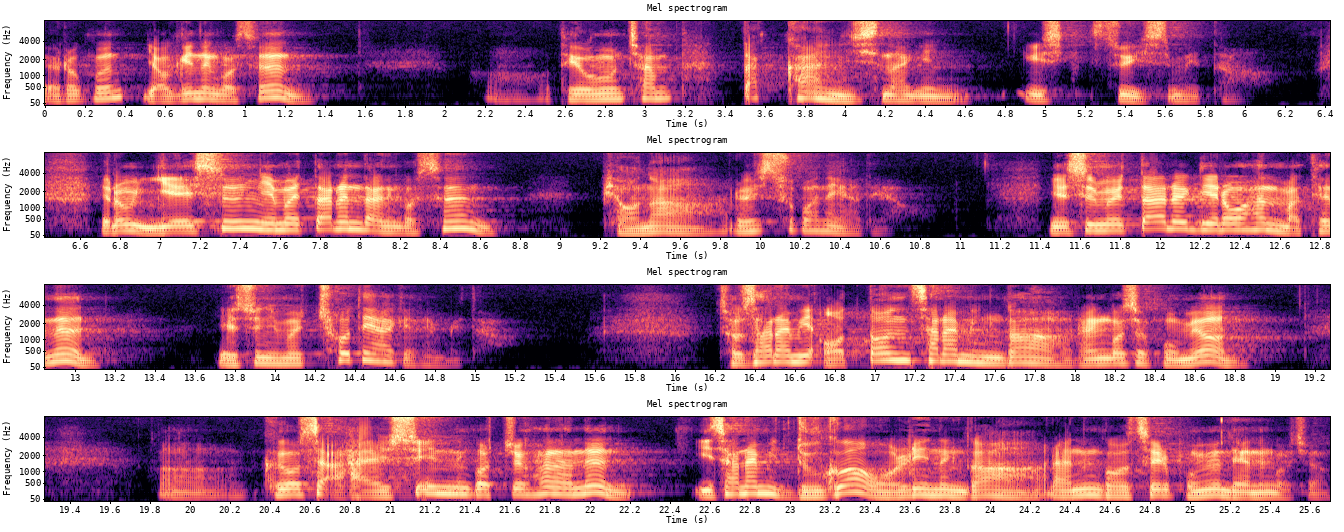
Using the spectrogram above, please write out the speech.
여러분 여기는 것은 어, 어떻게 보면 참 딱한 신학인일 수 있습니다. 여러분 예수님을 따른다는 것은 변화를 수반해야 돼요. 예수님을 따르기로 한 마태는 예수님을 초대하게 됩니다. 저 사람이 어떤 사람인가라는 것을 보면 어, 그것을 알 수 있는 것 중 하나는 이 사람이 누가 어울리는가라는 것을 보면 되는 거죠.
